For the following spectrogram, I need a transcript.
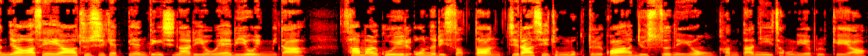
안녕하세요. 주식 해피엔딩 시나리오의 리오입니다. 3월 9일 오늘 있었던 찌라시 종목들과 뉴스 내용 간단히 정리해 볼게요.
